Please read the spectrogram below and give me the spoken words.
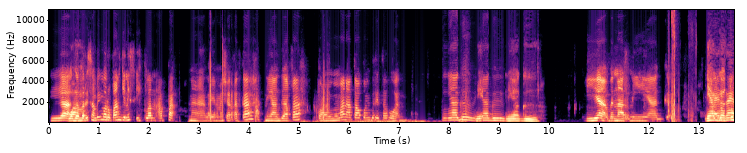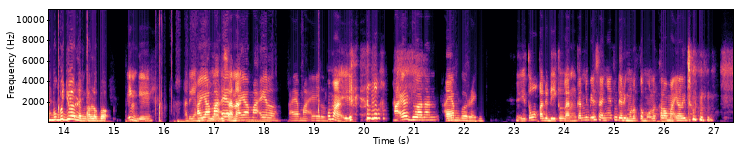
Iya, Wah. gambar di samping merupakan jenis iklan apa? Nah, layanan masyarakat kah, niaga kah, pengumuman atau pemberitahuan? Niaga, Ni- niaga. Niaga. Iya, benar niaga. Niaga tuh bu jualan kalau, Bo. Tinggi. Ada yang Kayak dijual di Mael, sana. kayak Mael, kayak Mael. Oh, Mai. Mael jualan Oh. ayam goreng. itu kada diiklankannya biasanya itu dari mulut ke mulut kalau Mael itu.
